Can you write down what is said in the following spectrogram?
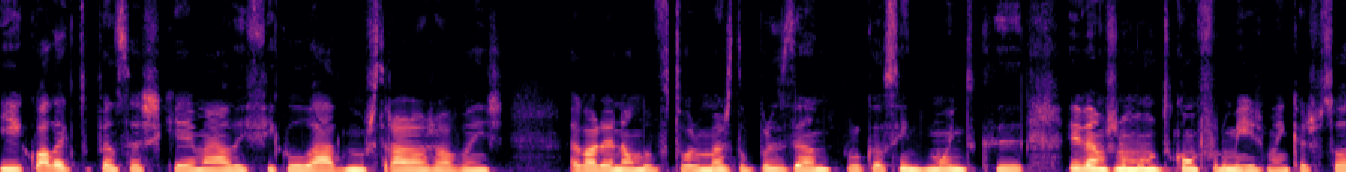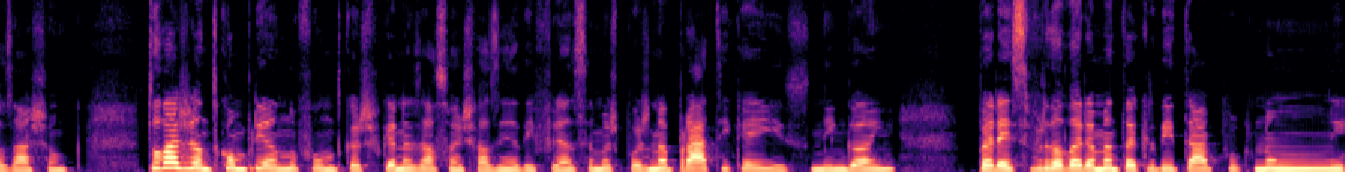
E qual é que tu pensas que é a maior dificuldade de mostrar aos jovens, agora não do futuro, mas do presente, porque eu sinto muito que vivemos num mundo de conformismo, em que as pessoas acham que. Toda a gente compreende, no fundo, que as pequenas ações fazem a diferença, mas depois na prática é isso. Ninguém parece verdadeiramente acreditar porque não,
